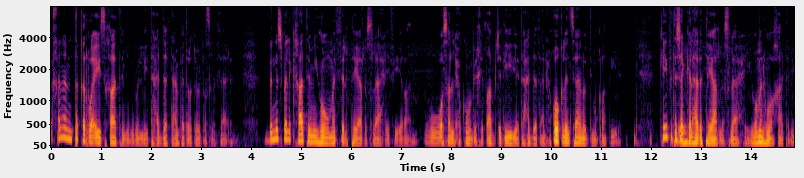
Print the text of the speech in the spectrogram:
خلينا ننتقل رئيس خاتمي واللي تحدثت عن فترته في الفصل الثالث. بالنسبة لك خاتمي هو ممثل التيار الإصلاحي في إيران ووصل الحكومة بخطاب جديد يتحدث عن حقوق الإنسان والديمقراطية. كيف تشكل هذا التيار الإصلاحي ومن هو خاتمي؟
